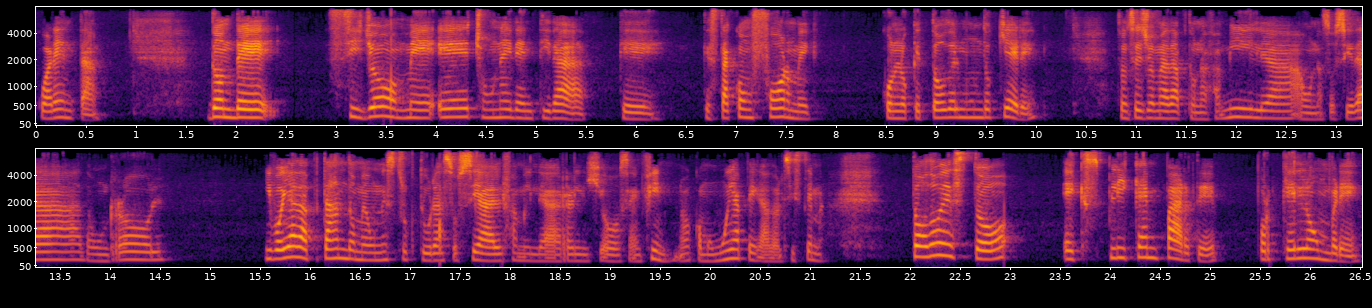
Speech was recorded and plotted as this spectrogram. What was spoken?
40, donde si yo me he hecho una identidad que, está conforme con lo que todo el mundo quiere, entonces yo me adapto a una familia, a una sociedad, a un rol, y voy adaptándome a una estructura social, familiar, religiosa, en fin, ¿no? Como muy apegado al sistema. Todo esto explica en parte por qué el hombre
